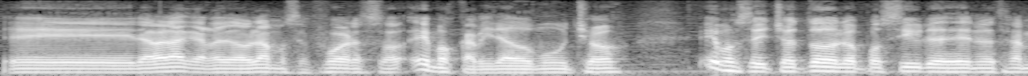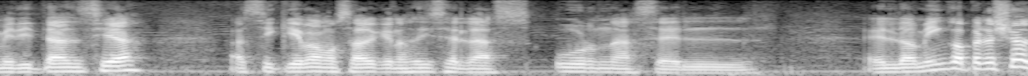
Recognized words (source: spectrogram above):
Eh, la verdad que redoblamos esfuerzo, hemos caminado mucho, hemos hecho todo lo posible desde nuestra militancia, así que vamos a ver qué nos dicen las urnas el, el domingo, pero yo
